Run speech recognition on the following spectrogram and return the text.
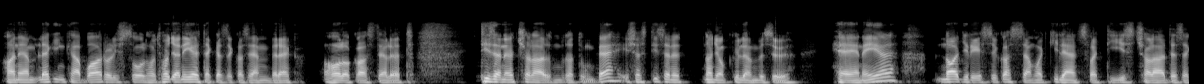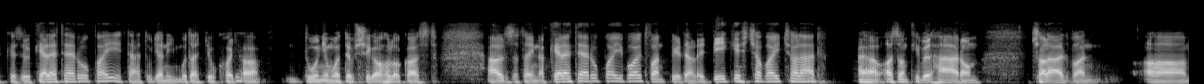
hanem leginkább arról is szól, hogy hogyan éltek ezek az emberek a holokauszt előtt. 15 családot mutatunk be, és ez 15 nagyon különböző helyen él. Nagy részük azt hiszem, hogy 9 vagy 10 család ezek közül kelet-európai, tehát ugyanígy mutatjuk, hogy a túlnyomó többség a holokaszt áldozatainak kelet-európai volt. Van például egy békés csabai család, azon kívül három család van a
